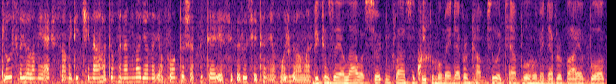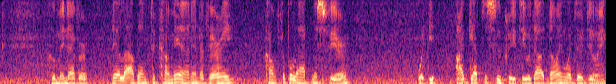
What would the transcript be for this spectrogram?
plusz, vagy valami extra, amit itt csinálhatunk, hanem nagyon-nagyon fontosak, hogy terjesszük az Ucsitanya mozgalmat. Because they allow a certain class of people who may never come to a temple, who may never buy a book, who may never, they allow them to come in in a very comfortable atmosphere. I get the Sukriti without knowing what they're doing,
